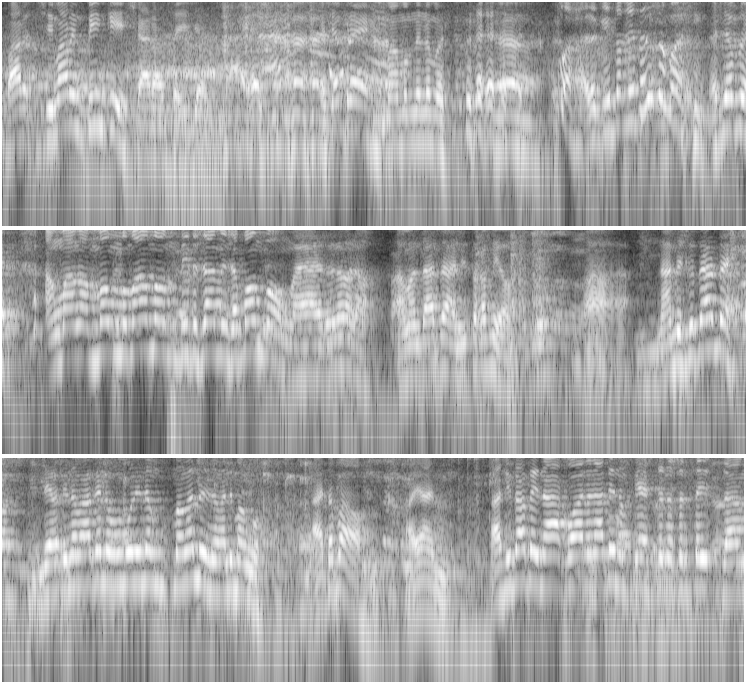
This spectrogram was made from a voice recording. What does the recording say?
par, si Maring Pinky. Shoutout sa iyo dyan. Yes. eh, syempre, mamam na naman. Yeah. Nakita-kita na naman. Eh, syempre, ang mga mam mamamam dito sa amin sa Bongbong. Ay, ito naman, oh. Amang tata, dito kami, oh. Ah, namiss ko tata. Hindi ako tinawagan umuli ng mga ano, ng alimango. Ah, ito pa, oh. Ayan. Ah, si tatay, nakakuha na natin ng piyesta ng San, ng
